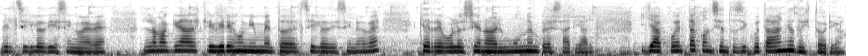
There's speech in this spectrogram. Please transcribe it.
del siglo XIX. La máquina de escribir es un invento del siglo XIX que revolucionó el mundo empresarial. Ya cuenta con 150 años de historia.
